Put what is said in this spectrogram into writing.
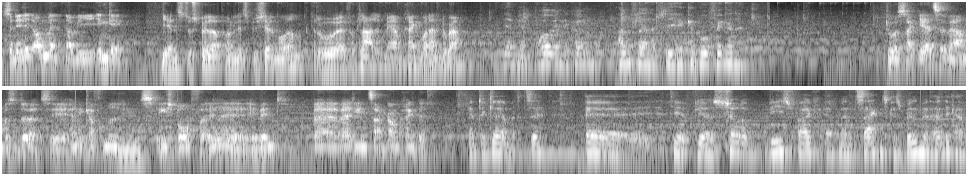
Så det er lidt omvendt, når vi er in-game. Jens, du spiller på en lidt speciel måde. Kan du øh, forklare lidt mere omkring, hvordan du gør? Jamen, jeg prøver egentlig kun håndfladerne, fordi jeg ikke kan bruge fingrene. Du har sagt ja til at være ambassadør til Handicapformidlingens e-sport for alle event. Hvad, hvad er dine tanker omkring det? Jamen, det glæder jeg mig da til. Øh, det bliver sjovt at vise folk, at man sagtens kan spille med et handicap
